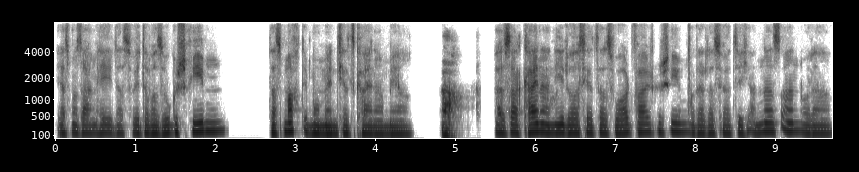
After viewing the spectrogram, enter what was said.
erstmal sagen, hey, das wird aber so geschrieben. Das macht im Moment jetzt keiner mehr. Ach, Also sagt keiner, nee, du hast jetzt das Wort falsch geschrieben oder das hört sich anders an oder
